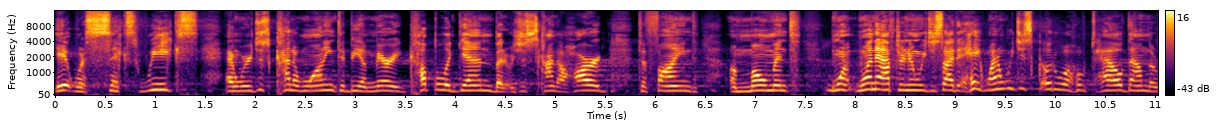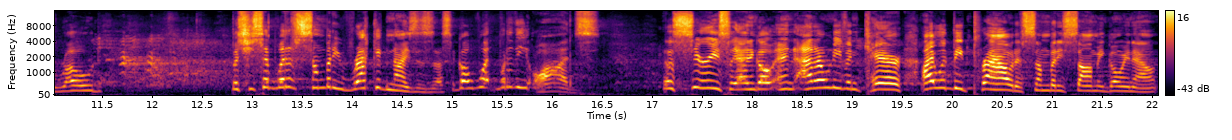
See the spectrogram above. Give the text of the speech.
it was six weeks, and we were just kind of wanting to be a married couple again, but it was just kind of hard to find a moment. One, one afternoon, we decided, hey, why don't we just go to a hotel down the road? But she said, what if somebody recognizes us? I go, what, what are the odds? No, seriously, I go, and I don't even care. I would be proud if somebody saw me going out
